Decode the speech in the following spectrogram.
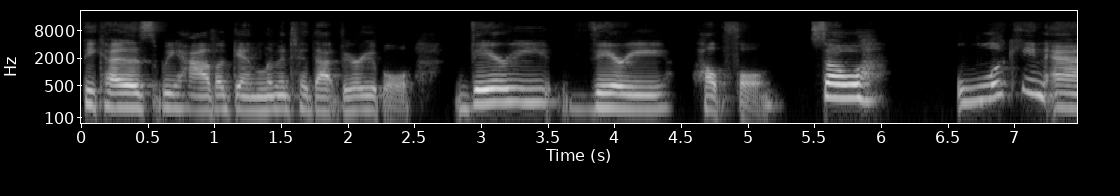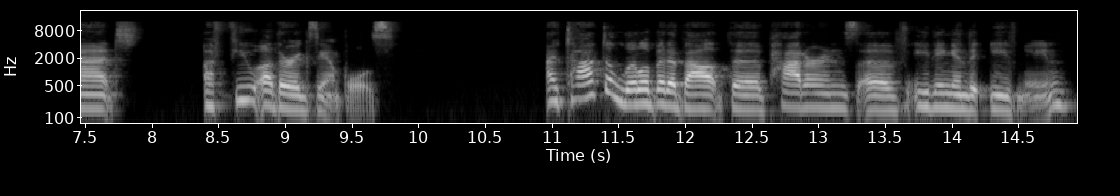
Because we have again limited that variable. Very very helpful. So looking at a few other examples i talked a little bit about the patterns of eating in the evening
